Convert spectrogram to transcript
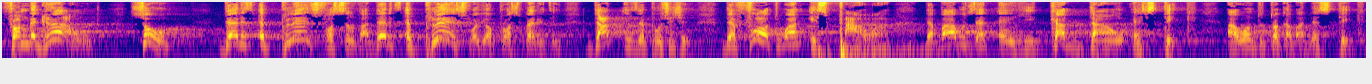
from the ground. So there is a place for silver, there is a place for your prosperity. That is the position. The fourth one is power. The Bible said, and he cut down a stick. I want to talk about the stick.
